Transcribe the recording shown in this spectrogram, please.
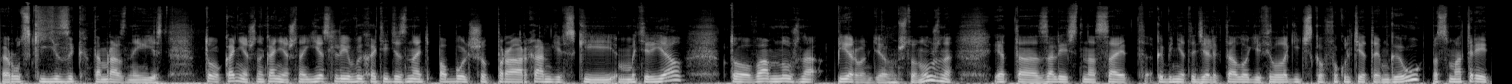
русский язык, там разные есть, то, конечно, конечно, если вы хотите знать побольше про архангельский материал, то вам нужно первым делом, что нужно, это залезть на сайт Кабинета диалектологии филологического факультета МГУ, посмотреть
